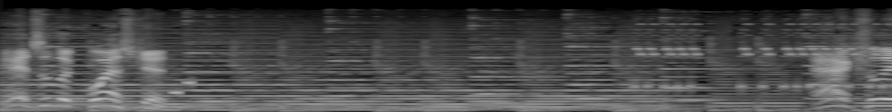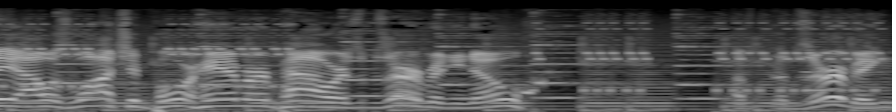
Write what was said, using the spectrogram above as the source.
Answer the question. Actually, I was watching poor Hammer and Powers observing, you know. Ob- observing?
